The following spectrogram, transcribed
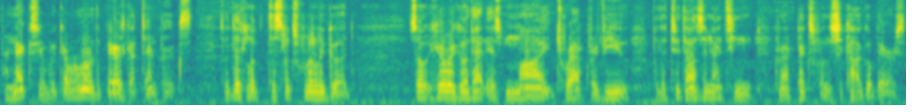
for next year. But remember the Bears got ten picks, so this look this looks really good. So here we go. That is my draft review for the 2019 draft picks from the Chicago Bears.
